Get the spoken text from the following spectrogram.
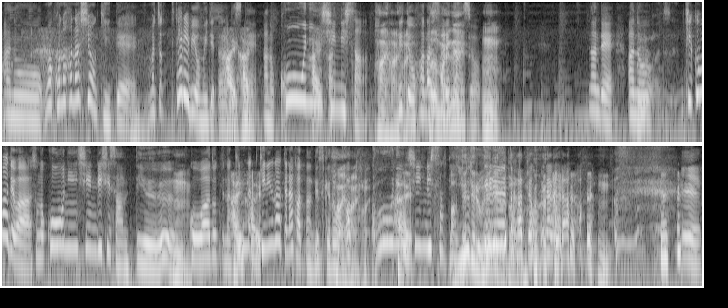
ん。あのーまあ、この話を聞いて、うん。まあ、ちょっとテレビを見てたらですね、はいはい。あの公認心理師さん、はいはいはい出てお話しされたんですよ。なんであの、聞くまではその公認心理師さんっていう,、うん。こうワードってなんか気にな,、はいはい。気になってなかったんですけど、はいはいはい。あ公認心理師さんってはい言ってあ出てる出てるるとかって思いながら、うん。う んええ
